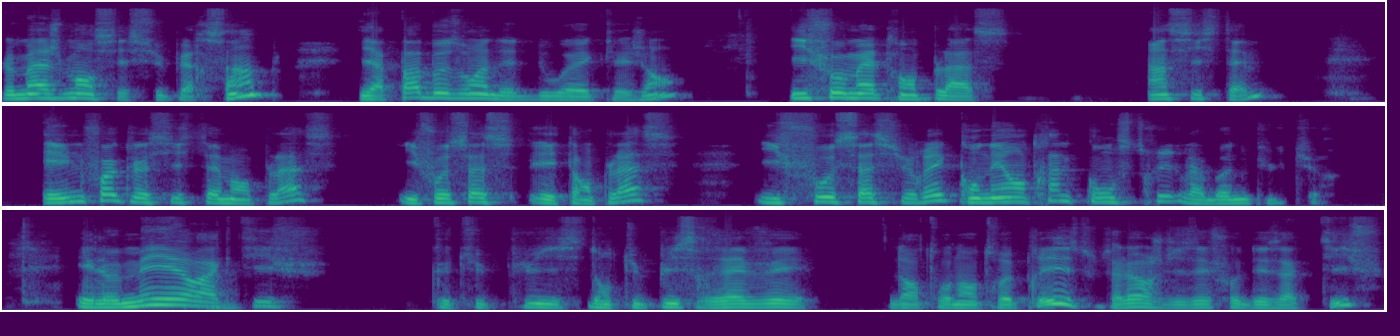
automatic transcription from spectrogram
le management, c'est super simple. Il n'y a pas besoin d'être doué avec les gens. Il faut mettre en place un système. Et une fois que le système en place, il faut ça est en place, il faut s'assurer qu'on est en train de construire la bonne culture. Et le meilleur actif que tu puisses, dont tu puisses rêver dans ton entreprise, tout à l'heure je disais il faut des actifs,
